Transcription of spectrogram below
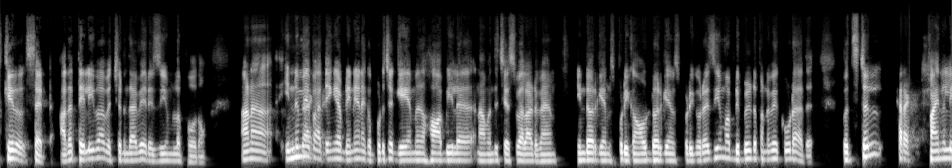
skill set அதை தெளிவா வச்சிருந்தாவே ரெசியூம்ல போதும். ஆனா இன்னுமே பாத்தீங்க அப்படின்னா எனக்கு பிடிச்ச கேம் ஹாபில நான் வந்து செஸ் விளையாடுவேன். இண்டோர் கேம்ஸ் பிடிக்கும் அவுட்டோர் கேம்ஸ் பிடிக்கும். ரெசியூம் அப்படி பில்ட் பண்ணவே கூடாது. But still correct final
